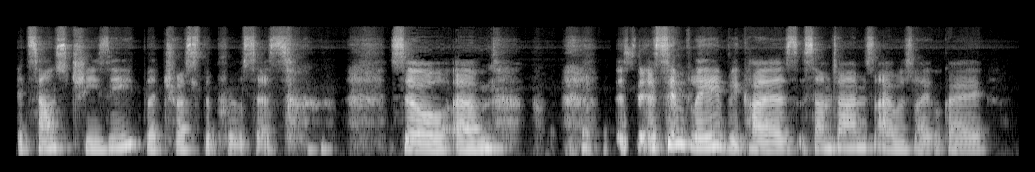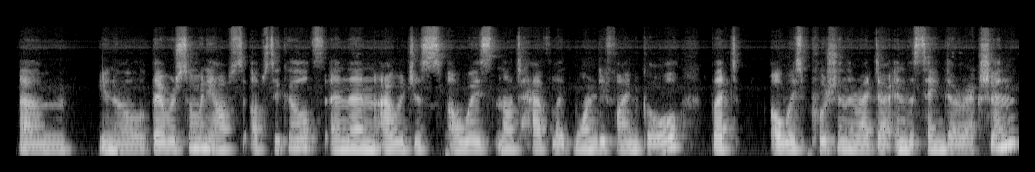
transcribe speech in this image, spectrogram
it sounds cheesy, but trust the process. so um, simply because sometimes I was like, okay, um, you know, there were so many ob obstacles, and then I would just always not have like one defined goal, but always push in the right di- in the same direction.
